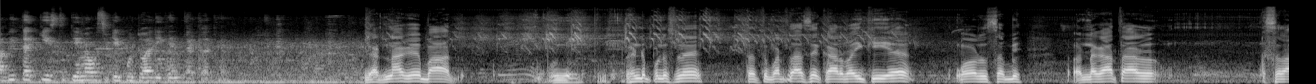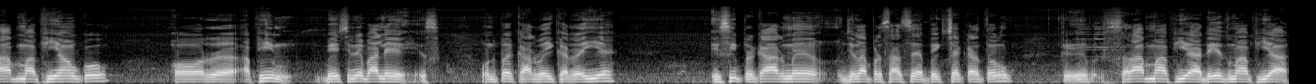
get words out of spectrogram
अभी तक की स्थिति में वो सिटी कोतवाली के अंतर्गत है। घटना के बाद भिंड पुलिस ने तत्परता से कार्रवाई की है और सभी लगातार शराब माफियाओं को और अफीम बेचने वाले इस उन पर कार्रवाई कर रही है। इसी प्रकार मैं जिला प्रशासन से अपेक्षा करता हूँ कि शराब माफिया रेत माफिया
